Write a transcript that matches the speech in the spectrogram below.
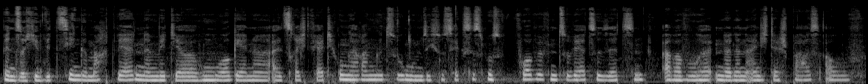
Wenn solche Witzchen gemacht werden, dann wird ja Humor gerne als Rechtfertigung herangezogen, um sich so Sexismusvorwürfen zur Wehr zu setzen. Aber wo hört denn da dann eigentlich der Spaß auf?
